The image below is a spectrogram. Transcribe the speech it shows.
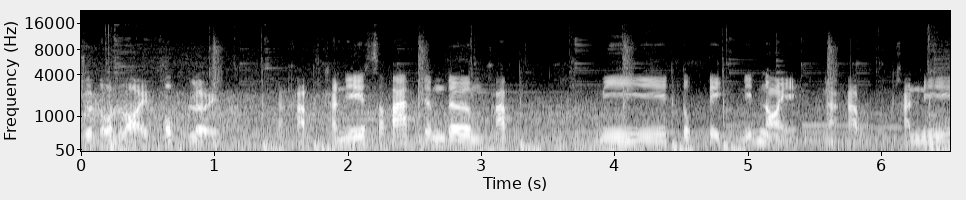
จุดโอนลอยครบเลยนะครับคันนี้สภาพเดิมๆครับ มีตุกติกนิดหน่อยนะครับคันนี้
